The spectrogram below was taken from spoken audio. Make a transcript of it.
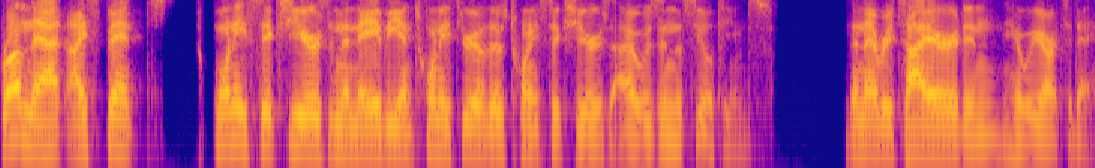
from that, I spent 26 years in the Navy, and 23 of those 26 years I was in the SEAL teams. Then I retired, and here we are today.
